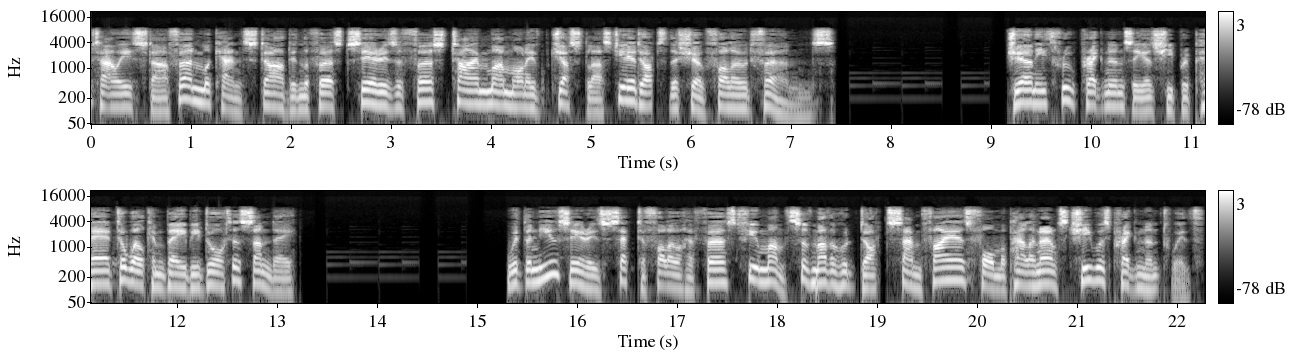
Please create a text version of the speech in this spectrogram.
TOWIE star Ferne McCann starred in the first series of First Time Mum on ITVBe just last year. The show followed Ferne's journey through pregnancy as she prepared to welcome baby daughter Sunday. With the new series set to follow her first few months of motherhood. Sam Faiers' former pal announced she was pregnant with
